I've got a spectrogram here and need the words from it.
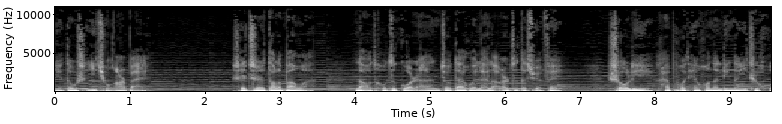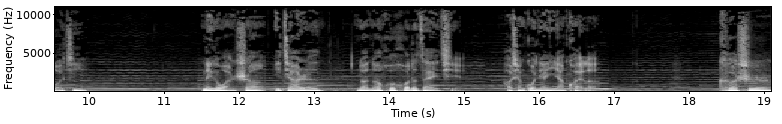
也都是一穷二白。谁知到了傍晚，老头子果然就带回来了儿子的学费，手里还破天荒的拎了一只活鸡。那个晚上，一家人暖暖和和的在一起，好像过年一样快乐。可是，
